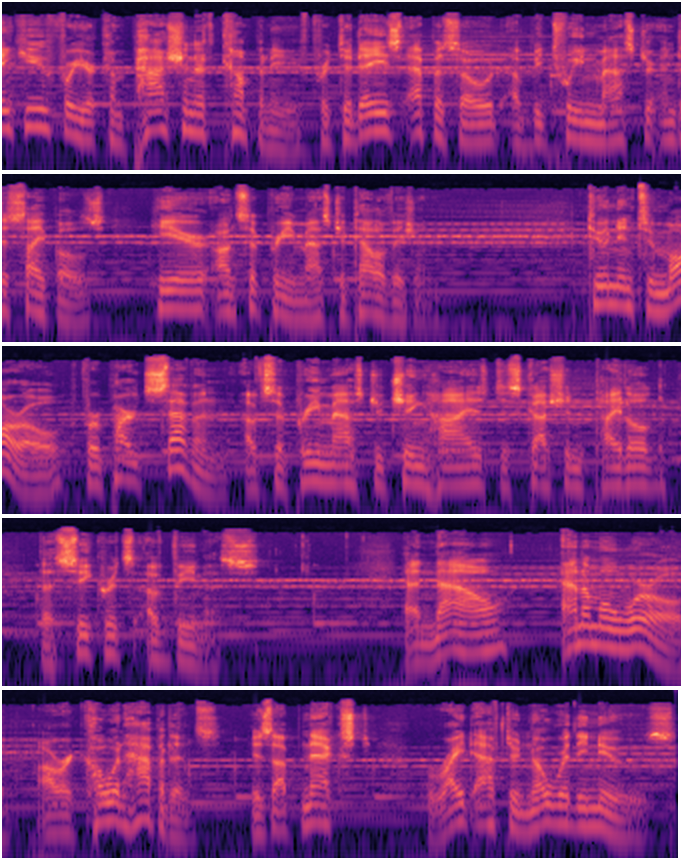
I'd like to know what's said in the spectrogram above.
Thank you for your compassionate company for today's episode of Between Master and Disciples here on Supreme Master Television. Tune in tomorrow for part 7 of Supreme Master Ching Hai's discussion titled The Secrets of Venus. And now, Animal World, Our Co Inhabitants, is up next, right after Noteworthy News.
